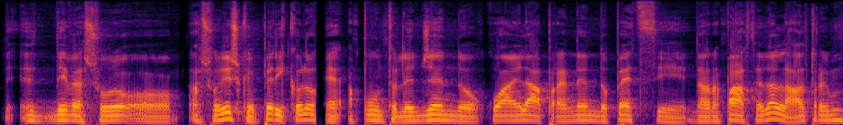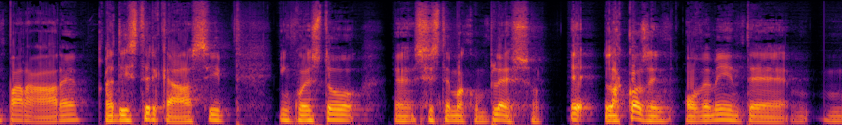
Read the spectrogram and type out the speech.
deve a suo, a suo, rischio e pericolo, eh, appunto leggendo qua e là, prendendo pezzi da una parte e dall'altra, imparare a districarsi in questo eh, sistema complesso. E la cosa ovviamente mm,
